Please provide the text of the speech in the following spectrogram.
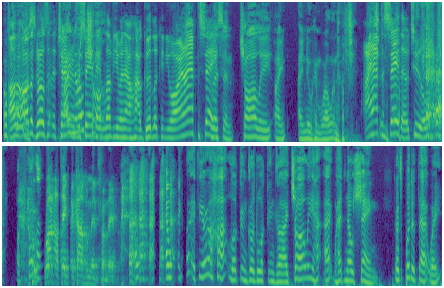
Of all, the, all the girls in the chat I room know were saying they love you and how, how good looking you are. And I have to say, Listen, Charlie, I I knew him well enough. I have to say though too. Ron, I'll take the compliment from there. if you're a hot looking, good looking guy, Charlie ha- had no shame. Let's put it that way.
